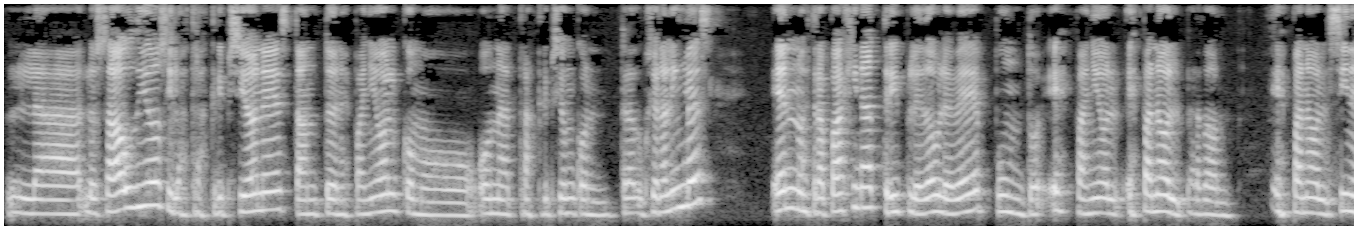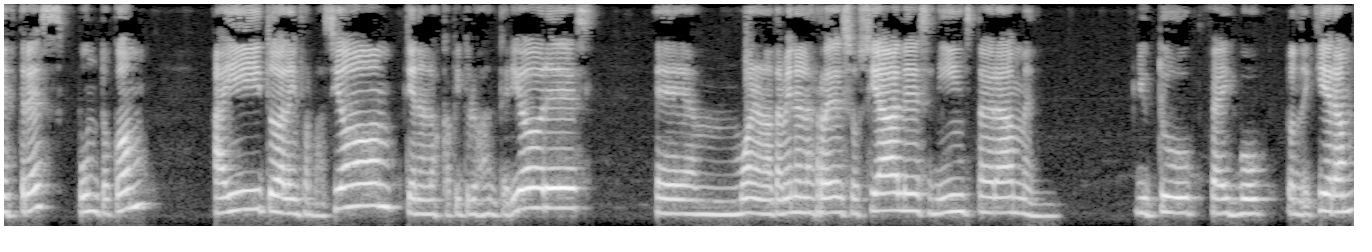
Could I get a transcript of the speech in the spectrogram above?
los audios y las transcripciones tanto en español como una transcripción con traducción al inglés en nuestra página www.espanol, perdón, Ahí toda la información, tienen los capítulos anteriores, em, bueno, también en las redes sociales, en Instagram, en YouTube, Facebook, donde quieran.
